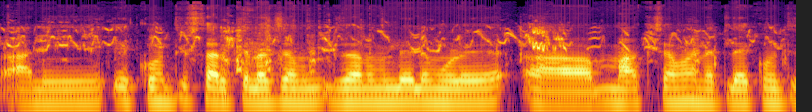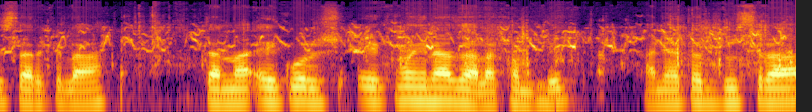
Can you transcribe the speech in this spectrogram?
आणि एकोणतीस तारखेला जम जन्मलेल्यामुळे मागच्या महिन्यातल्या एकोणतीस तारखेला त्यांना एक वर्ष एक महिना झाला कंप्लीट आणि आता दुसरा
